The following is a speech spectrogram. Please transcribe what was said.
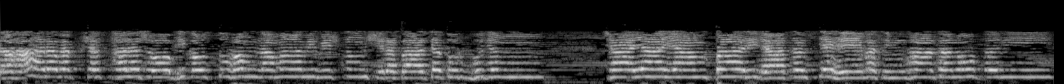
सहारवक्षस्थलशोभिकौस्तुभम् नमामि विष्णुम् शिरसा चतुर्भुजम्। छायायाम् पारिजातस्य हेम सिंहासनोपरि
